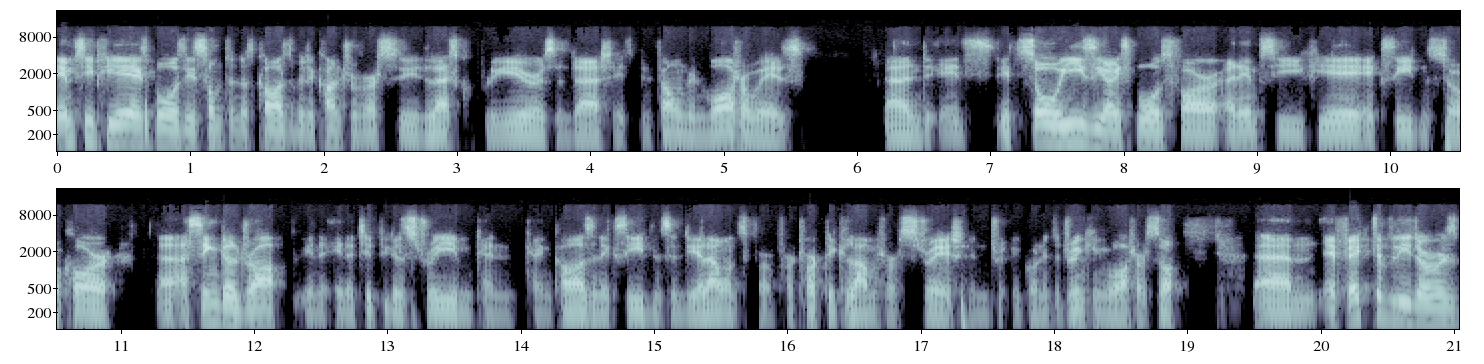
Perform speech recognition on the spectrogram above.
MCPA, I suppose, is something that's caused a bit of controversy the last couple of years, and that it's been found in waterways. And it's it's so easy, I suppose, for an MCPA exceedance to occur. A single drop in a, in a typical stream can can cause an exceedance in the allowance for, for 30 kilometers straight in, going into drinking water. So, um, effectively, there was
